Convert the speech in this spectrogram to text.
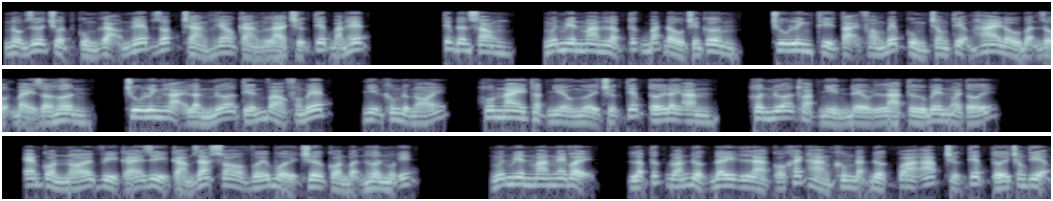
nộm dưa chuột cùng gạo nếp rót tràng heo càng là trực tiếp bán hết. Tiếp đơn xong, nguyễn miên man lập tức bắt đầu chiến cơm, chu linh thì tại phòng bếp cùng trong tiệm hai đầu bận rộn bảy giờ hơn, chu linh lại lần nữa tiến vào phòng bếp, nhịn không được nói, hôm nay thật nhiều người trực tiếp tới đây ăn, hơn nữa thoạt nhìn đều là từ bên ngoài tới em còn nói vì cái gì cảm giác so với buổi trưa còn bận hơn một ít. Nguyễn miên man nghe vậy, lập tức đoán được đây là có khách hàng không đặt được qua áp trực tiếp tới trong tiệm.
